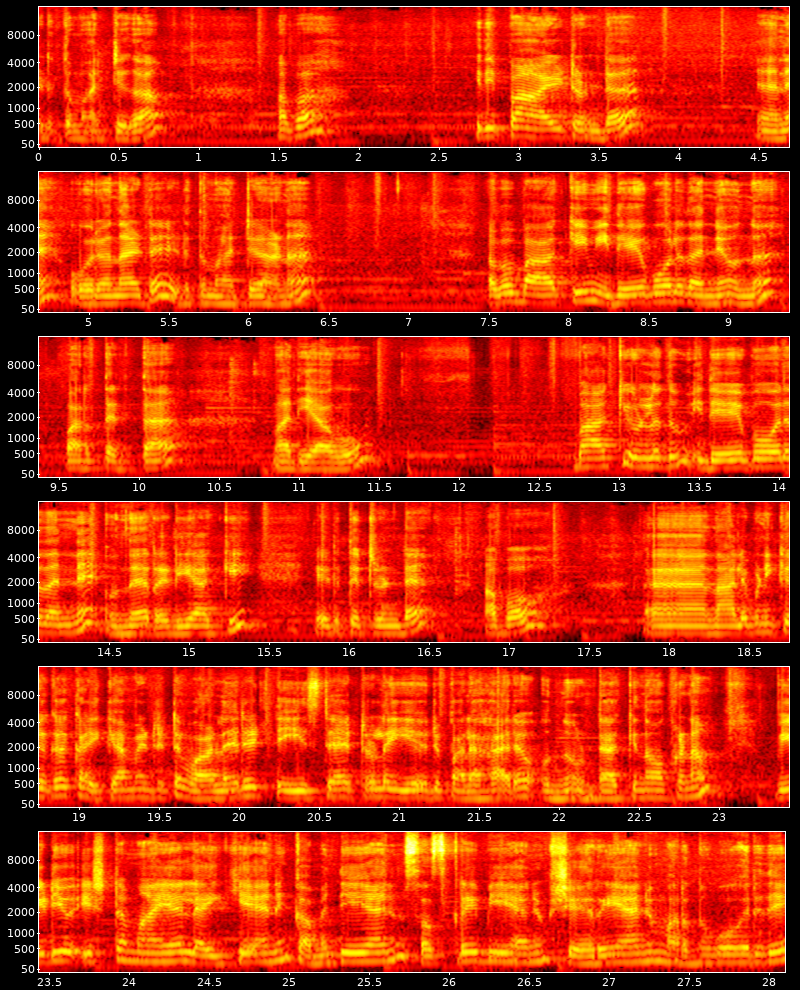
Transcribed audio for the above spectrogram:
എടുത്തു മാറ്റുക. അപ്പോൾ ഇതിപ്പോൾ ആയിട്ടുണ്ട്. ഞാൻ ഓരോന്നായിട്ട് എടുത്തു മാറ്റുകയാണ്. അപ്പോൾ ബാക്കിയും ഇതേപോലെ തന്നെ ഒന്ന് വറുത്തെടുത്താൽ മതിയാകും ബാക്കിയുള്ളതും ഇതേപോലെ തന്നെ ഒന്ന് റെഡിയാക്കി എടുത്തിട്ടുണ്ട്. അപ്പോൾ നാല് മണിക്കൊക്കെ കഴിക്കാൻ വേണ്ടിയിട്ട് വളരെ ടേസ്റ്റ് ആയിട്ടുള്ള ഈ ഒരു പലഹാരം ഒന്ന് ഉണ്ടാക്കി നോക്കണം. വീഡിയോ ഇഷ്ടമായ ലൈക്ക് ചെയ്യാനും കമന്റ് ചെയ്യാനും സബ്സ്ക്രൈബ് ചെയ്യാനും ഷെയർ ചെയ്യാനും മറന്നു പോകരുതേ.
